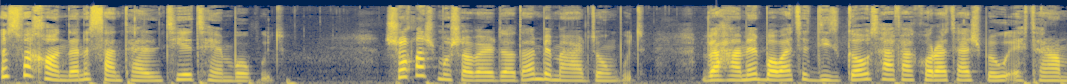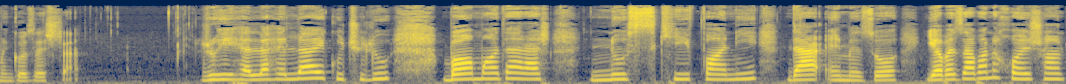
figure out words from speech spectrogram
عضو خاندان سنتلنتی تمبو بود. شغلش مشاور دادن به مردم بود و همه بابت دیدگاه و تفکراتش به او احترام میگذاشتند روحی هلا هلا کوچولو با مادرش نوسکیفانی در امزو یا به زبان خودشان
